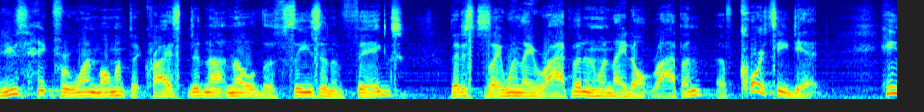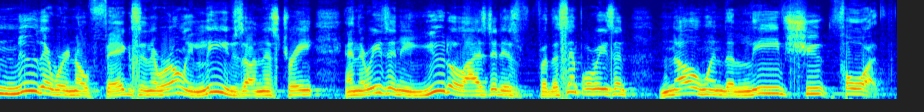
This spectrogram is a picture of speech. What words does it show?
Do you think for one moment that Christ did not know the season of figs? That is to say, when they ripen and when they don't ripen? Of course he did. He knew there were no figs and there were only leaves on this tree. And the reason he utilized it is for the simple reason know when the leaves shoot forth.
